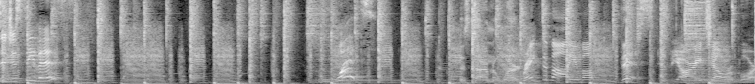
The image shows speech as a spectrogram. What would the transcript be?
Did you see this? What? It's time to work. Break the volume up. This is the RHL Report.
